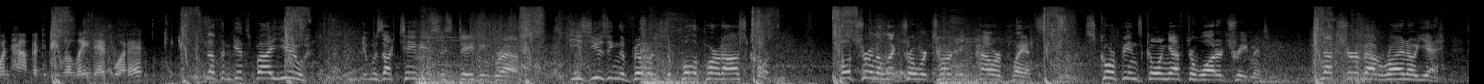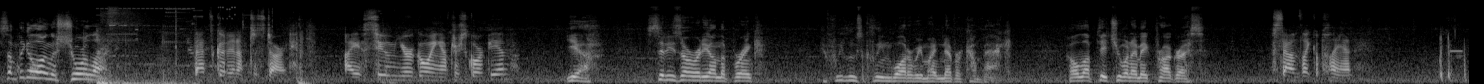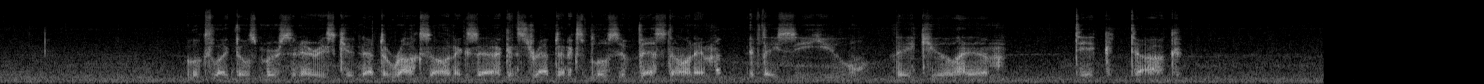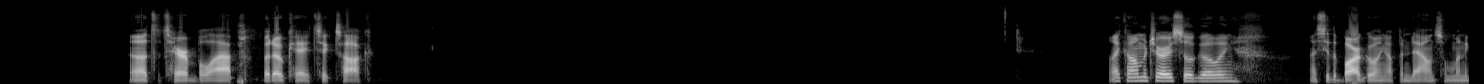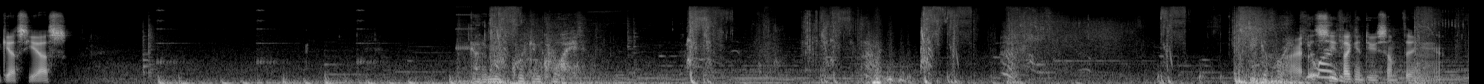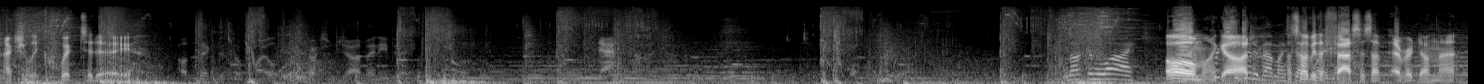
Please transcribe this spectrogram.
Wouldn't happen to be related, would it? Nothing gets by you. It was Octavius' staging ground. He's using the villains to pull apart Oscorp. Vulture and Electro were targeting power plants. Scorpion's going after water treatment. Not sure about Rhino yet. Something along the shoreline. That's good enough to start. I assume you're going after Scorpion? Yeah. City's already on the brink. If we lose clean water, we might never come back. I'll update you when I make progress. Sounds like a plan. Looks like those mercenaries kidnapped a Roxxon exec and strapped an explosive vest on him. If they see you, they kill him. Tick-tock. Uh, it's a terrible app, but okay, TikTok. My commentary still going? I see the bar going up and down, so I'm gonna guess yes. Quick and quiet. Take a break. Alright, let's see earned if I can do something actually quick today. I'll take this over my old construction job any day. Not gonna lie. Oh my god. good about That's myself gotta be the right now. fastest I've ever done that.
